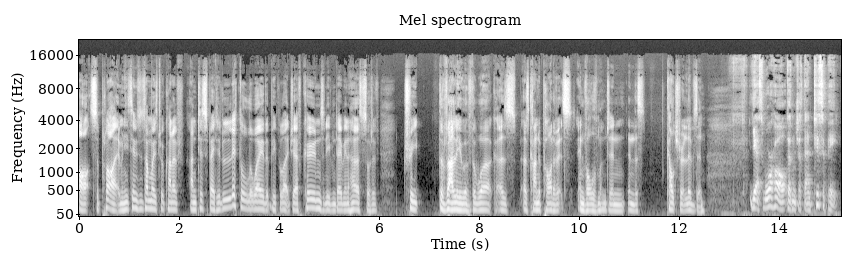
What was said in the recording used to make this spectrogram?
art supply? I mean, he seems in some ways to have kind of anticipated a little the way that people like Jeff Koons and even Damien Hirst sort of treat the value of the work as as kind of part of its involvement in, in this culture it lives in. Yes, Warhol doesn't just anticipate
